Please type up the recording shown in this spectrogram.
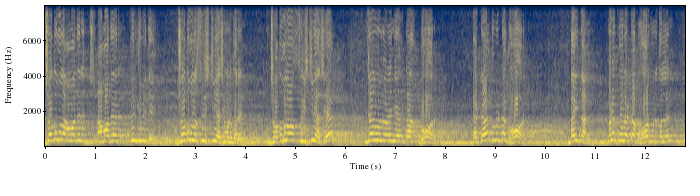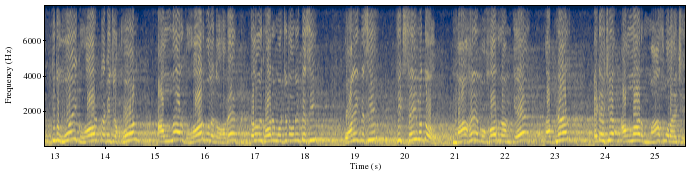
যতগুলো আমাদের আমাদের পৃথিবীতে যতগুলো সৃষ্টি আছে, মনে করেন, যতগুলো সৃষ্টি আছে, যেমন মনে করেন যে একটা ঘর, একটা কোনো একটা ঘর, বাইতান মানে কোন একটা ঘর মনে করলেন, কিন্তু ওই ঘরটাকে যখন আল্লাহর ঘর বলে দেওয়া হবে, তাহলে ওই ঘরের মর্যাদা অনেক বেশি অনেক বেশি। ঠিক সেই মতো মাহে মহরমকে আপনার, এটা হচ্ছে আল্লাহর মাস বলা হয়েছে,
